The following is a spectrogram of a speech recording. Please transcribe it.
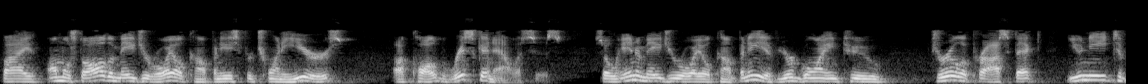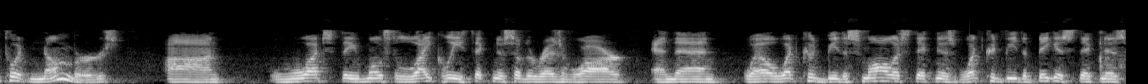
by almost all the major oil companies for 20 years uh, called risk analysis. So, in a major oil company, if you're going to drill a prospect, you need to put numbers on what's the most likely thickness of the reservoir, and then, well, what could be the smallest thickness, what could be the biggest thickness,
